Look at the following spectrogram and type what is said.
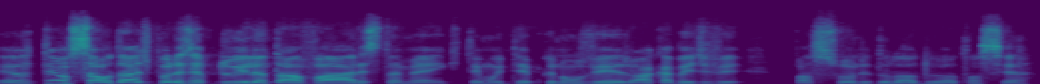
Eu tenho saudade, por exemplo, do William Tavares também, que tem muito tempo que eu não vejo. Ah, acabei de ver, passou ali do lado do Elton Serra.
